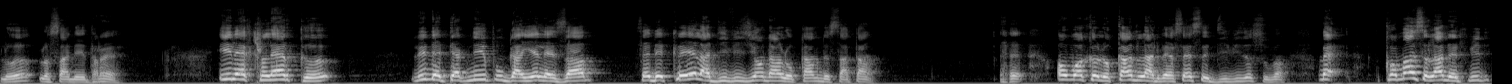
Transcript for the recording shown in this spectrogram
le, le. Il est clair que l'une des techniques pour gagner les âmes, c'est de créer la division dans le camp de Satan. On voit que le camp de l'adversaire se divise souvent. Mais comment cela n'explique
